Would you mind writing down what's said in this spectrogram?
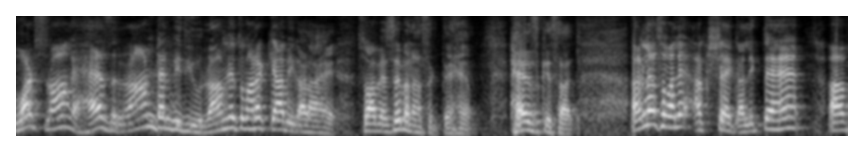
What's wrong has Ram done with you Ram ने तुम्हारा क्या बिगाड़ा है? सो आप ऐसे बना सकते हैं। हैज़ के साथ। अगला सवाल है अक्षय का। लिखते हैं अब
